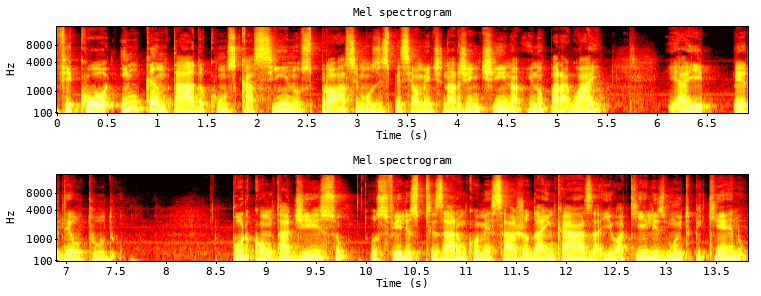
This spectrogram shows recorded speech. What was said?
ficou encantado com os cassinos próximos, especialmente na Argentina e no Paraguai, e aí perdeu tudo. Por conta disso, os filhos precisaram começar a ajudar em casa e o Aquiles, muito pequeno,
